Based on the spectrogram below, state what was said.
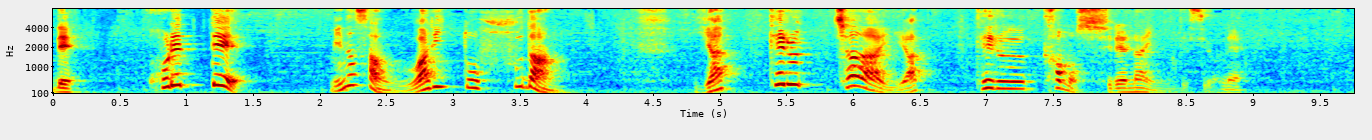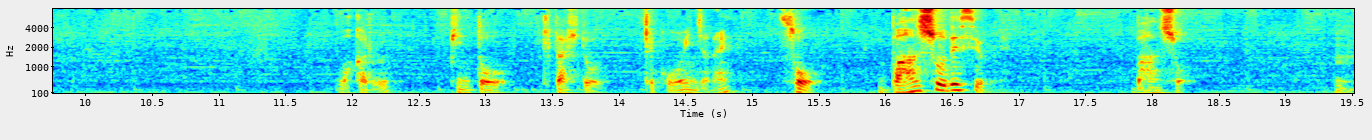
でこれって皆さん割と普段やってるっちゃやってるかもしれないんですよね。わかる？ピンときた人結構多いんじゃない？そう。板書ですよね。板書。うん。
